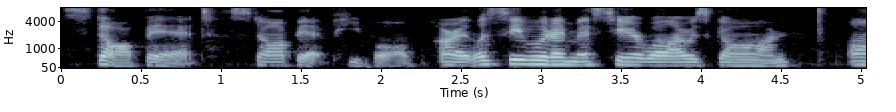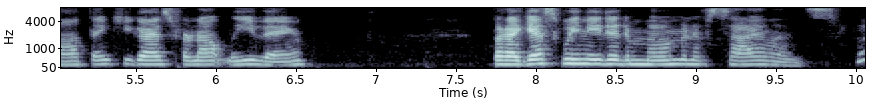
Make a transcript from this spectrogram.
Stop it. Stop it, people. All right, let's see what I missed here while I was gone. Oh, thank you guys for not leaving. But I guess we needed a moment of silence. Woo!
